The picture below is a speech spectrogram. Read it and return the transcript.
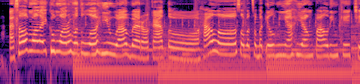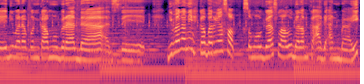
Assalamualaikum warahmatullahi wabarakatuh. Halo sobat-sobat ilmiah yang paling kece di mana pun kamu berada. Asik. Gimana nih kabarnya sob? Semoga selalu dalam keadaan baik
